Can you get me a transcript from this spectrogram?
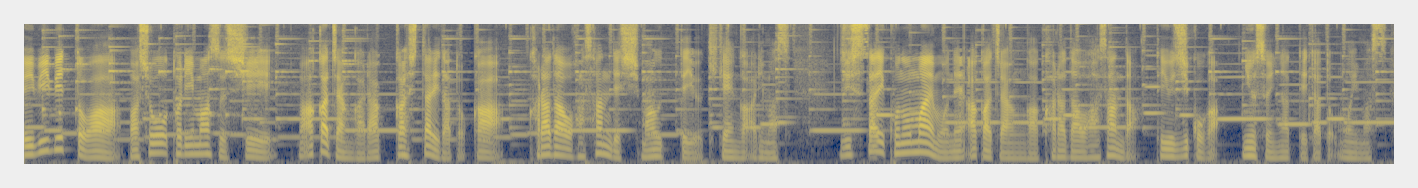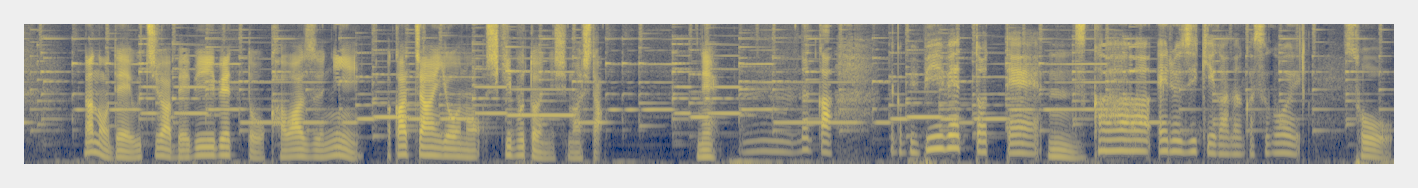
ベビーベッドは場所を取りますし、まあ赤ちゃんが落下したりだとか体を挟んでしまうっていう危険があります。実際この前もね赤ちゃんが体を挟んだっていう事故がニュースになっていたと思います。なのでうちはベビーベッドを買わずに赤ちゃん用の敷布団にしました。ね。うんなんかなんかベビーベッドってうん。使える時期がなんかすごい。そう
